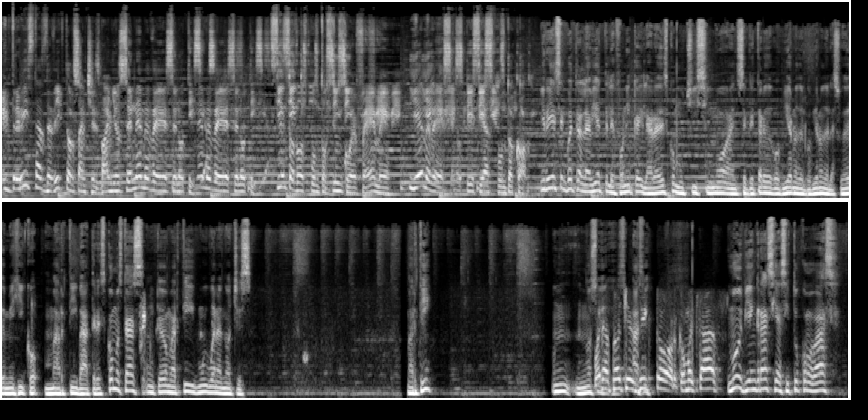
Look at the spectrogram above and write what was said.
Entrevistas de Víctor Sánchez Baños en MBS Noticias. MBS Noticias. 102.5 FM y mbsnoticias.com. Y ya se encuentra la vía telefónica y le agradezco muchísimo al secretario de Gobierno del Gobierno de la Ciudad de México, Martí Batres. ¿Cómo estás, querido Martí? Muy buenas noches. Martí. buenas noches, ah, Víctor. ¿Cómo estás? Muy bien, gracias. ¿Y tú cómo vas?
